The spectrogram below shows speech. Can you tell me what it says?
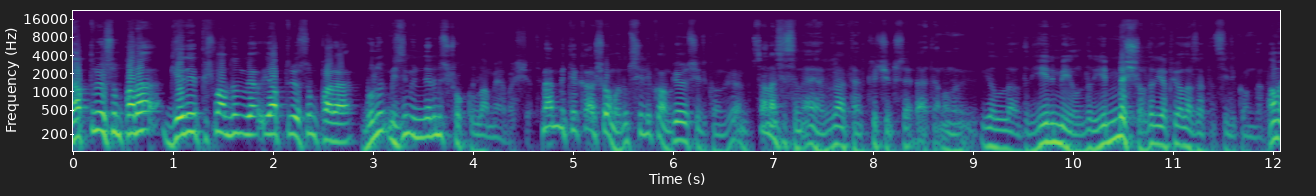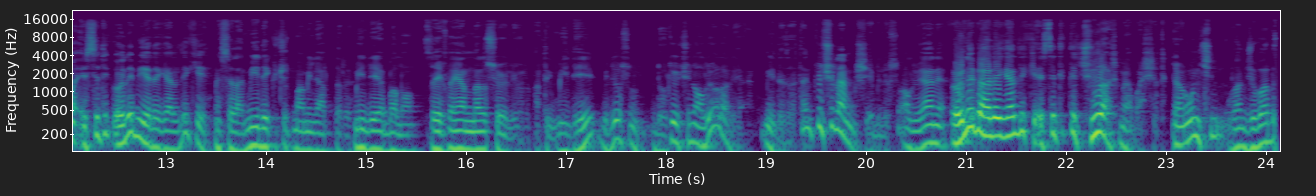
yaptırıyorsun para geri pişmanlığını yaptırıyorsun para. Bunu bizim ünlülerimiz çok kullanmaya başladı. Ben bir tek karşı olmadım. Silikon, göğüs silikonu. Yani sanatçısın eğer zaten küçükse zaten onu yıllardır, 20 yıldır, 25 yıldır yapıyorlar zaten silikonları. Ama estetik öyle bir yere geldi ki mesela mide küçültme ameliyatları, mideye balon, zayıflayanları söylüyorum. Artık mideyi biliyorsun 4'te 3'ünü alıyorlar yani. Mide zaten küçülen bir şey biliyorsun alıyor. Yani öyle bir hale geldi ki estetikte çığır açmaya başladık. Yani onun için ulan civarda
